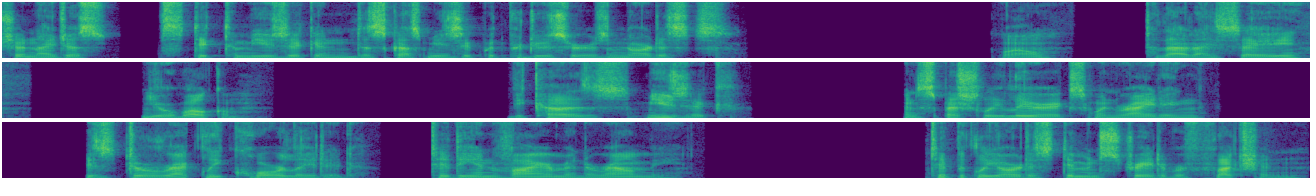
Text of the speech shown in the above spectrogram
Shouldn't I just stick to music and discuss music with producers and artists? Well, to that I say, you're welcome. Because music, and especially lyrics when writing, is directly correlated to the environment around me. Typically, artists demonstrate a reflection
